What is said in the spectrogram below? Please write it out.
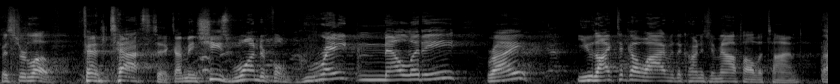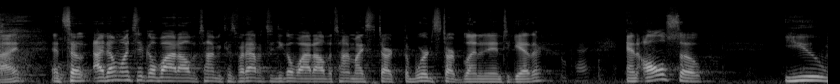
Mr. Love. Fantastic. I mean, she's wonderful. Great melody, right? You like to go wide with the corners of your mouth all the time, right? And so I don't want you to go wide all the time because what happens when you go wide all the time, I start the words start blending in together. Okay. And also, you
